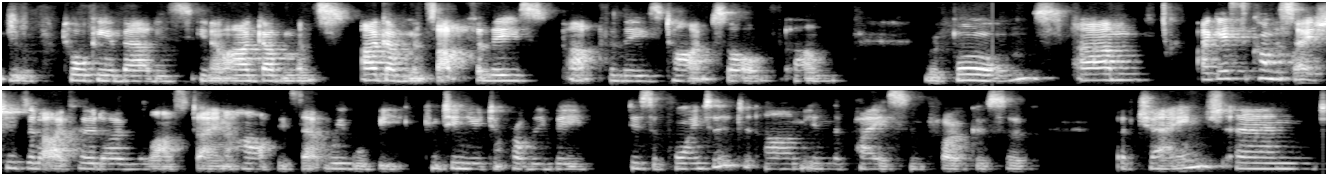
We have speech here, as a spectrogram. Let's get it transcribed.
you're talking about is, you know, are governments, are governments up for these, up for these types of um, reforms? I guess the conversations that I've heard over the last day and a half is that we will be continue to probably be disappointed um, in the pace and focus of of change. And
